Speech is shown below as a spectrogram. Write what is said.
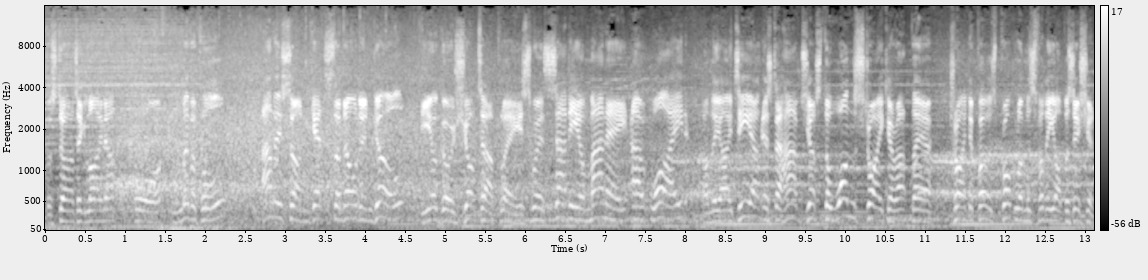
the starting lineup for Liverpool. Alisson gets the nod in goal. Diogo Jota plays with Sadio Mane out wide. And the idea is to have just the one striker up there trying to pose problems for the opposition.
